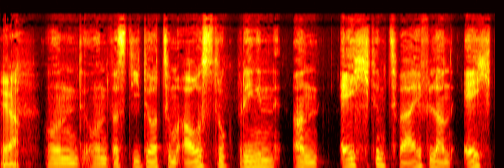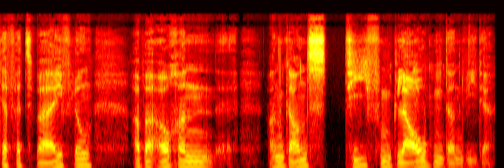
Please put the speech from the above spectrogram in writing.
Ja. Und, und was die dort zum Ausdruck bringen an echtem Zweifel, an echter Verzweiflung, aber auch an, an ganz tiefem Glauben dann wieder.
